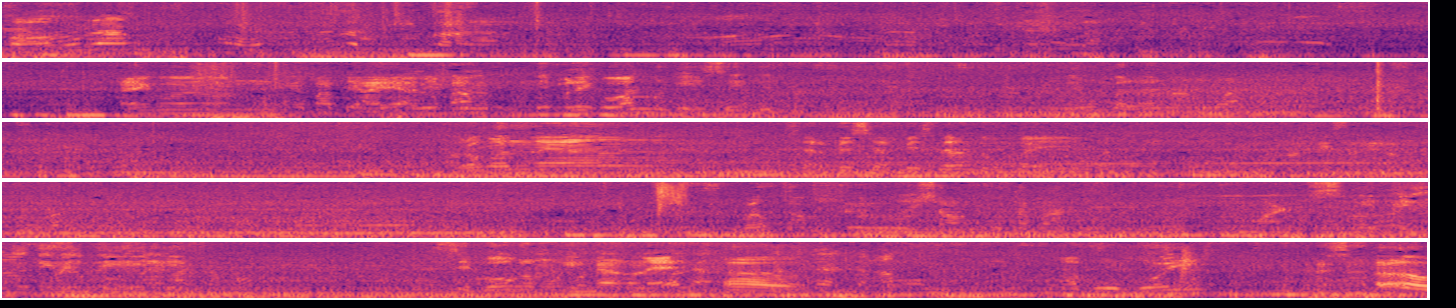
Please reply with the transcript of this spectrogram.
Wow lang. Ay ko nun ipapiyaya, di ba? Di malikuan mag-iisip. Hindi mo pala nang what? Pero kung na service-service lang, doon Buog ang mong ikarle. Oo. Oh. Abuboy. Oo, oh,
